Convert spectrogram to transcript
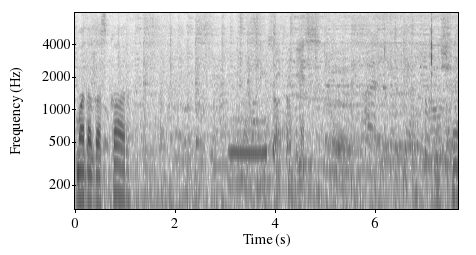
Madagascar, Yes. așa.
